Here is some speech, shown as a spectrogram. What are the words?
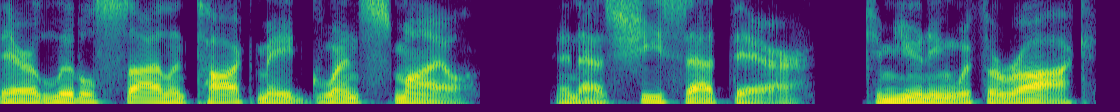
Their little silent talk made Gwen smile, and as she sat there, communing with the rock,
